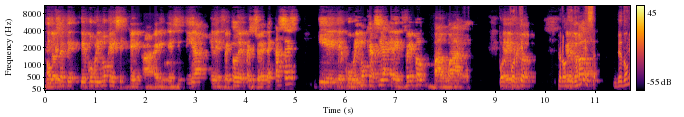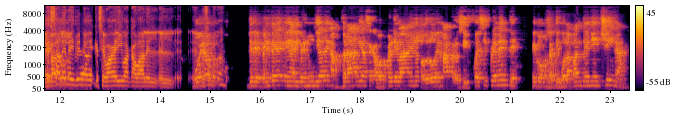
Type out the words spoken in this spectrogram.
Entonces descubrimos que, que, ah, existía el efecto de percepciones de escasez y descubrimos que hacía el efecto vaguado. ¿Por, qué? pero ¿de dónde, ¿De dónde sale la idea de que se va a, iba a acabar el... el, bueno, de repente en, a nivel mundial en Australia se acabó el papel de baño, todo lo demás, pero sí fue simplemente que como se activó la pandemia en China,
